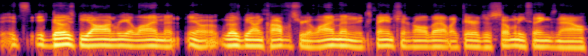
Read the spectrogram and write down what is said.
it's it goes beyond realignment. You know, it goes beyond conference realignment and expansion and all that. Like there are just so many things now.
